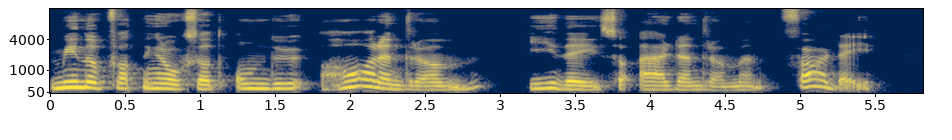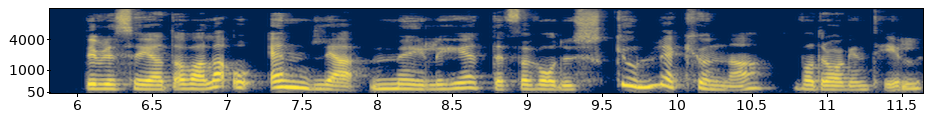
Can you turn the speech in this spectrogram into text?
Min uppfattning är också att om du har en dröm i dig så är den drömmen för dig. Det vill säga att av alla oändliga möjligheter för vad du skulle kunna vara dragen till,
